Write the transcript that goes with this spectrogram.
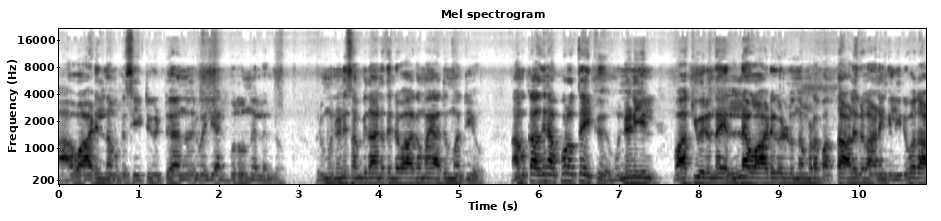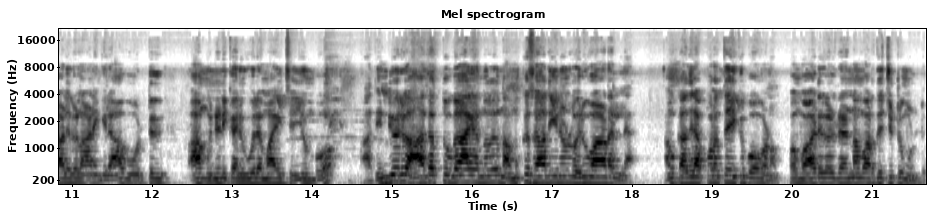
ആ വാർഡിൽ നമുക്ക് സീറ്റ് കിട്ടുക എന്നതൊരു വലിയ അത്ഭുതമൊന്നുമല്ലല്ലോ. ഒരു മുന്നണി സംവിധാനത്തിന്റെ ഭാഗമായി അത് മതിയോ? നമുക്ക് അതിനപ്പുറത്തേക്ക് മുന്നണിയിൽ ബാക്കി വരുന്ന എല്ലാ വാർഡുകളിലും നമ്മുടെ പത്ത് ആളുകളാണെങ്കിൽ ഇരുപത് ആളുകളാണെങ്കിൽ ആ വോട്ട് ആ മുന്നണിക്ക് അനുകൂലമായി ചെയ്യുമ്പോൾ അതിന്റെ ഒരു ആകത്തുക എന്നത് നമുക്ക് സ്വാധീനമുള്ള ഒരു വാർഡല്ല. നമുക്ക് അതിലപ്പുറത്തേക്ക് പോകണം. ഇപ്പം വാർഡുകളുടെ എണ്ണം വർദ്ധിച്ചിട്ടുമുണ്ട്.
